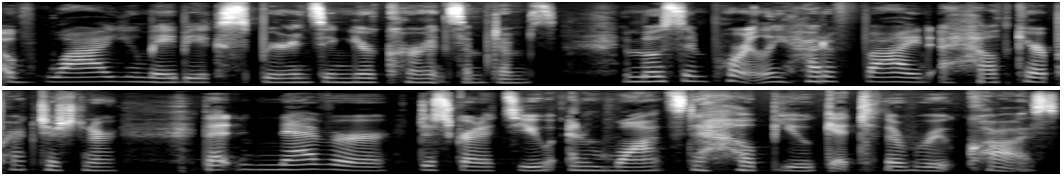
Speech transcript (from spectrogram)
of why you may be experiencing your current symptoms. And most importantly, how to find a healthcare practitioner that never discredits you and wants to help you get to the root cause.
